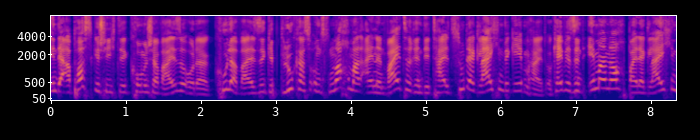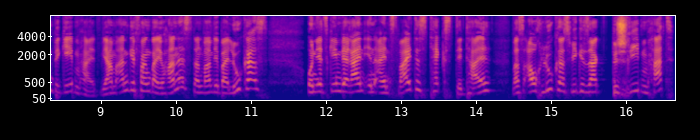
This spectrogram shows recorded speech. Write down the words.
in der Apostelgeschichte, komischerweise oder coolerweise, gibt Lukas uns nochmal einen weiteren Detail zu der gleichen Begebenheit. Okay, wir sind immer noch bei der gleichen Begebenheit. Wir haben angefangen bei Johannes, dann waren wir bei Lukas und jetzt gehen wir rein in ein zweites Textdetail, was auch Lukas, wie gesagt, beschrieben hat.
